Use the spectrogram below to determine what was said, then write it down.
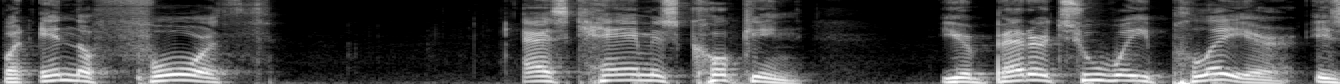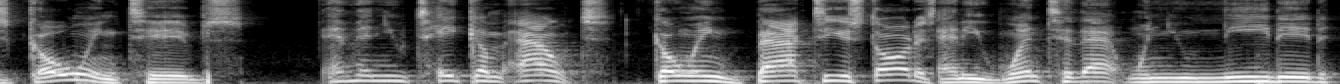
But in the fourth, as Cam is cooking, your better two way player is going, Thibs, and then you take him out, going back to your starters. And he went to that when you needed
